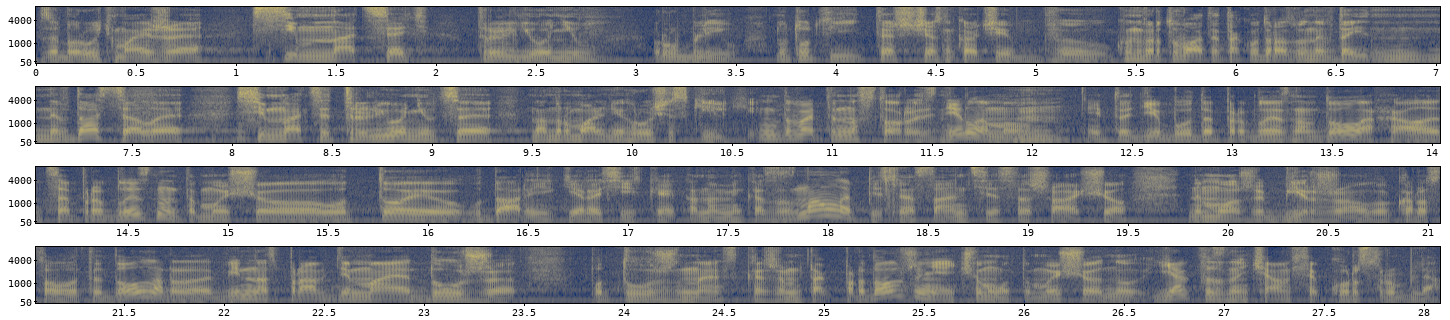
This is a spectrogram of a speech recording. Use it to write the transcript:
заберуть майже 17 трильйонів рублів. Ну тут теж, чесно кажучи, конвертувати так одразу не, вдай, не вдасться, але 17 трильйонів це на нормальні гроші скільки? Ну, Давайте на 100 розділимо, і тоді буде приблизно в доларах. Але це приблизно, тому що от той удар, який російська економіка зазнала після санкцій США, що не може біржа використовувати долар, він насправді має дуже потужне, скажімо так, продовження. Чому? Тому що ну як визначався курс рубля?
